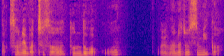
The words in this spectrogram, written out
딱 선에 맞춰서 돈도 받고 얼마나 좋습니까?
